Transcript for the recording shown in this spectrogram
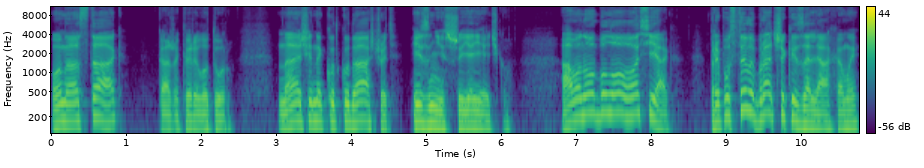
у нас так, каже Кирило Тур. Наші не куткудащуть, і знісши яєчко. А воно було ось як. Припустили братчики за ляхами,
